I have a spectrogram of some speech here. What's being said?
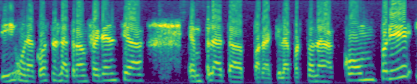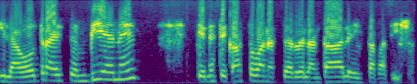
¿sí? Una cosa es la transferencia en plata para que la persona compre y la otra es en bienes, que en este caso van a ser delantales y zapatillas.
